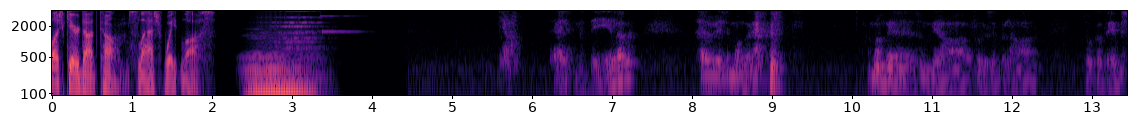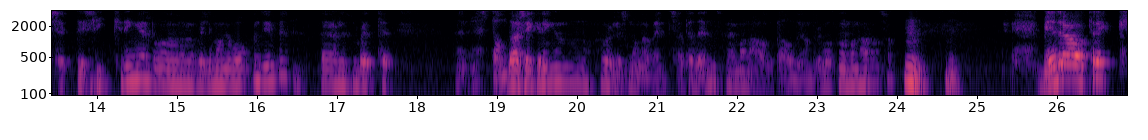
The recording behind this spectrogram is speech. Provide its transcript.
plushcare.com slash weightloss. Ja, det er litt med del av det. Det er jo veldig mange, mange som vil ha f.eks. ha såkalte M70-sikringer på veldig mange våpentyper. Det er liksom blitt eh, standardsikringen. For hvis man har vent seg til den, så vil man ha det på alle de andre våpnene man har også. Mm. Mm. Bedre avtrekk.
